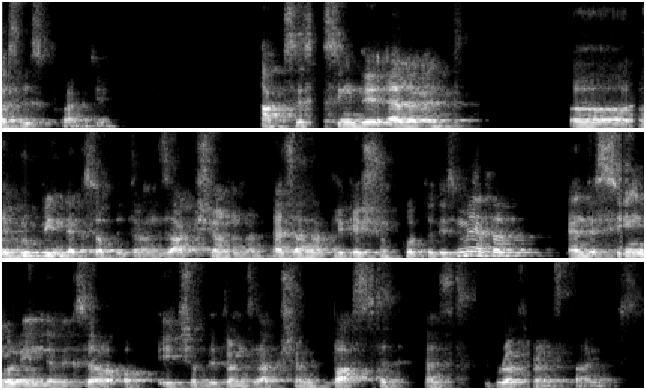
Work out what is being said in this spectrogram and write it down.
just described you. Accessing the element, uh, the group index of the transaction as an application call to this method, and the single index of each of the transaction passed as reference types.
